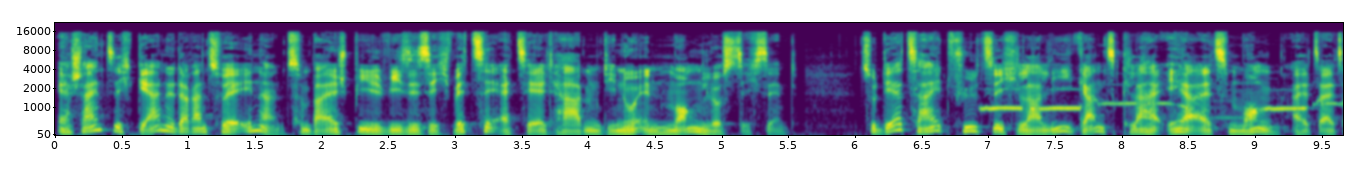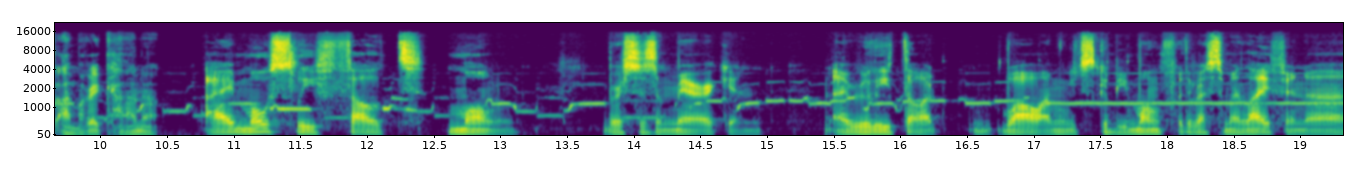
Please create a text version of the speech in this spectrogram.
Er scheint sich gerne daran zu erinnern, zum Beispiel, wie sie sich Witze erzählt haben, die nur in Hmong lustig sind. Zu der Zeit fühlt sich Lali ganz klar eher als Hmong als als Amerikaner. I mostly felt Hmong versus American. I really thought, wow, I'm just gonna be Hmong for the rest of my life, and uh,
